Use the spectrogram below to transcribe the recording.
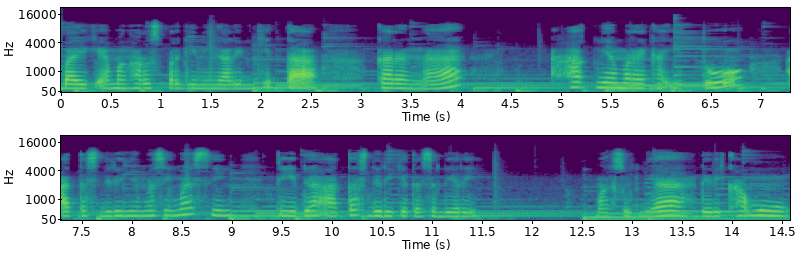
baik emang harus pergi ninggalin kita, karena haknya mereka itu atas dirinya masing-masing, tidak atas diri kita sendiri. Maksudnya, diri kamu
